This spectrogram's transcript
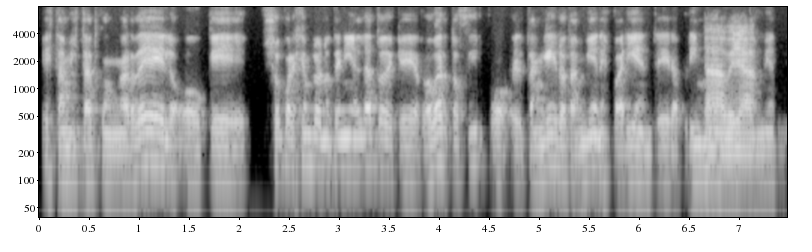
esta amistad con Gardel, o que yo, por ejemplo, no tenía el dato de que Roberto Firpo, el tanguero, también es pariente, era primo ah, también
